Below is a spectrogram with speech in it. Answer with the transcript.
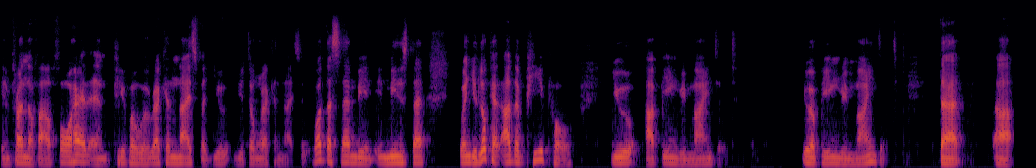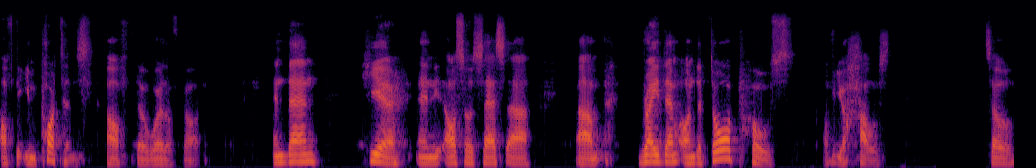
in front of our forehead and people will recognize, but you, you don't recognize it. What does that mean? It means that when you look at other people, you are being reminded. You are being reminded that uh, of the importance of the word of God. And then here, and it also says, uh, um, write them on the doorposts of your house. So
